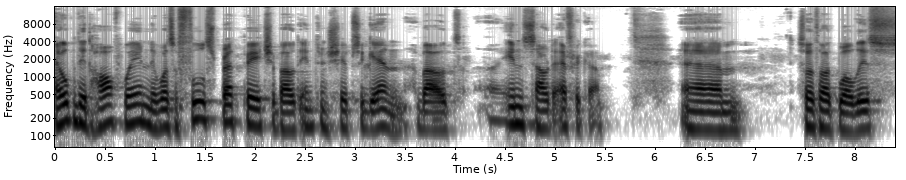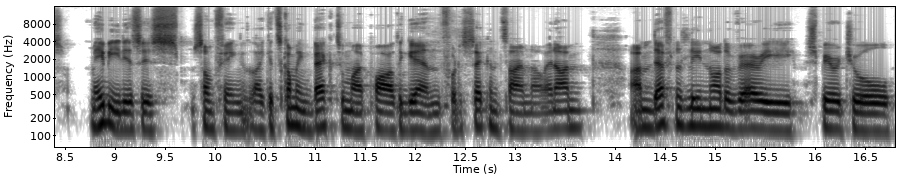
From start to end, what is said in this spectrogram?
I opened it halfway, and there was a full spread page about internships again, about uh, in South Africa. Um, so I thought, well, this maybe this is something like it's coming back to my path again for the second time now, and I'm I'm definitely not a very spiritual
